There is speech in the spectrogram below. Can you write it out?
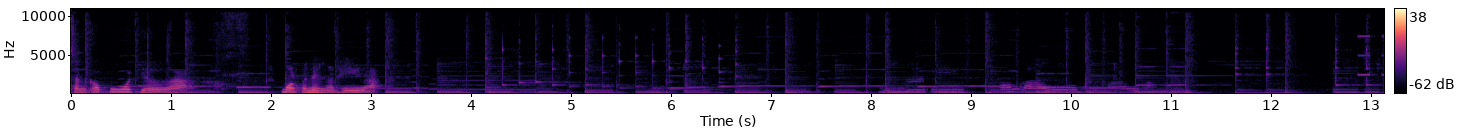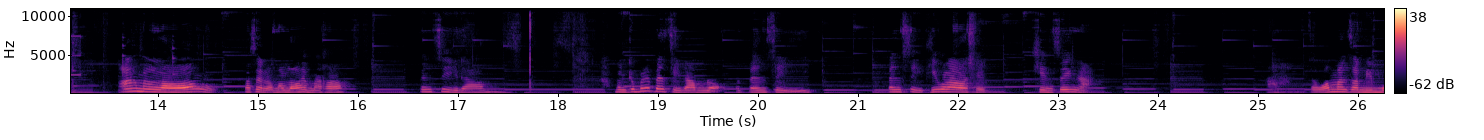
ฉันก็พูดเยอะอะ หมดไปหนึ่งนาทีละ มันร้อง พอเสร็จแล้วมันร้องเห็นไหมคะ เป็นสีดำมันก็ไม่ได้เป็นสีดำหรอก มันเป็นสี เป็นสีที่เวลาเราเช็ดคินซิ่งอะอะแต่ว่ามันจะมีโหม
